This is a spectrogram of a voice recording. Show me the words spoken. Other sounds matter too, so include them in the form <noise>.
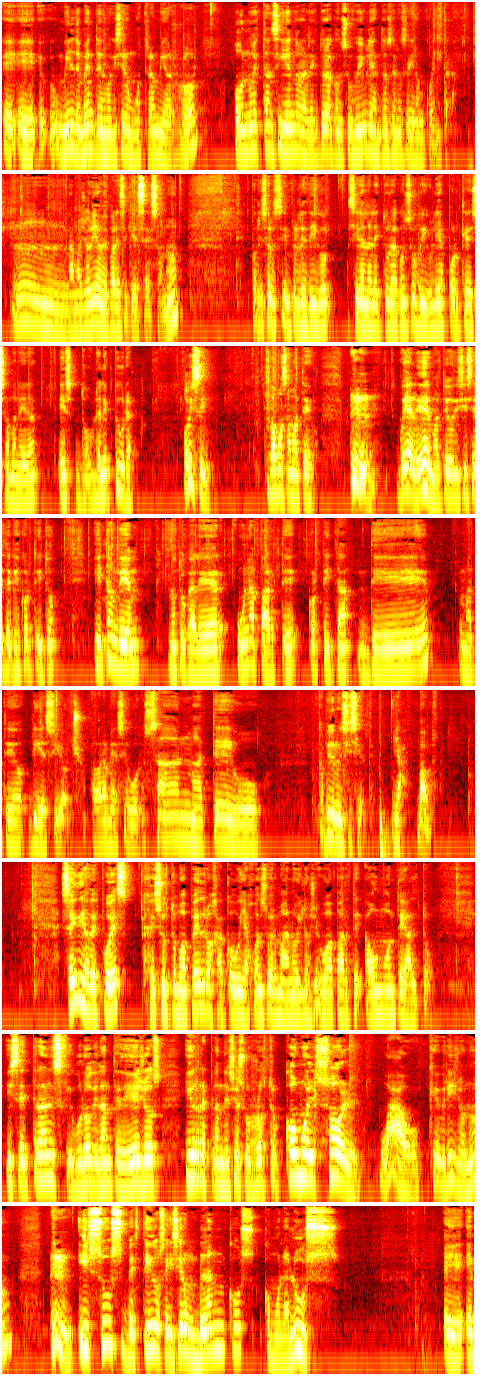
eh, eh, humildemente no me quisieron mostrar mi error o no están siguiendo la lectura con sus Biblias, entonces no se dieron cuenta? Mm, la mayoría me parece que es eso, ¿no? Por eso siempre les digo, sigan la lectura con sus Biblias porque de esa manera es doble lectura. Hoy sí, vamos a Mateo. <clears throat> Voy a leer Mateo 17 que es cortito y también nos toca leer una parte cortita de Mateo 18. Ahora me aseguro. San Mateo, capítulo 17. Ya, vamos. Seis días después, Jesús tomó a Pedro, a Jacobo y a Juan su hermano y los llevó aparte a un monte alto. Y se transfiguró delante de ellos y resplandeció su rostro como el sol. ¡Wow! ¡Qué brillo, ¿no? <clears throat> y sus vestidos se hicieron blancos como la luz. Eh,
